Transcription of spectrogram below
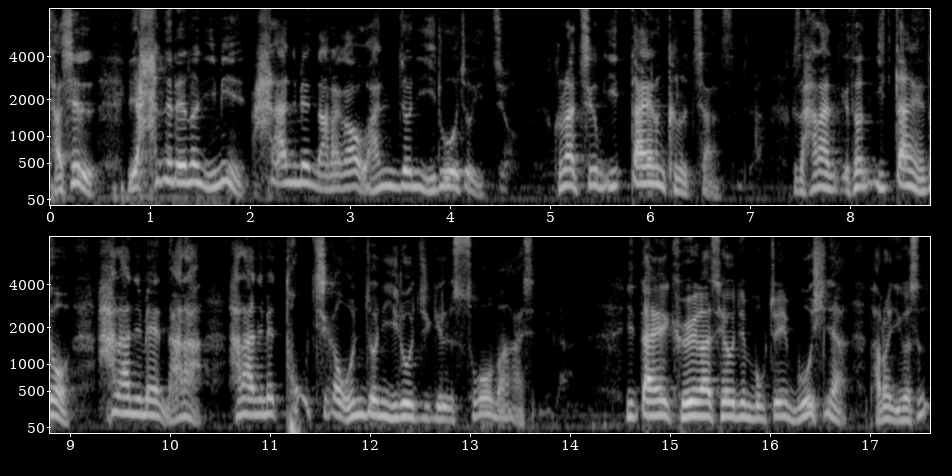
사실 이 하늘에는 이미 하나님의 나라가 완전히 이루어져 있죠. 그러나 지금 이 땅에는 그렇지 않습니다. 그래서 하나님께서는 이 땅에도 하나님의 나라, 하나님의 통치가 온전히 이루어지기를 소망하십니다. 이 땅에 교회가 세워진 목적이 무엇이냐? 바로 이것은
